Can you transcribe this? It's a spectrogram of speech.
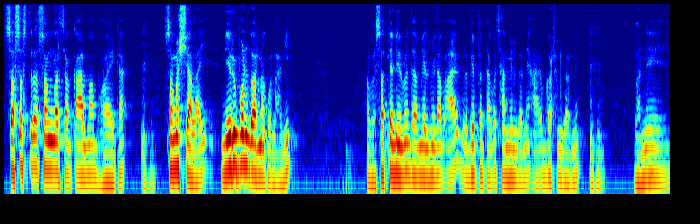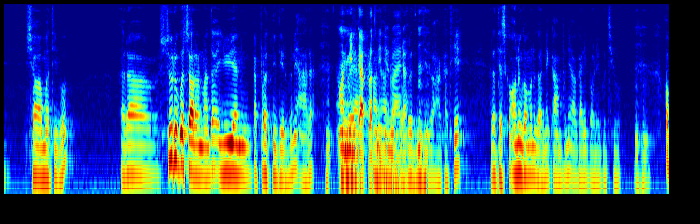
सशस्त्र सङ्घर्ष कालमा भएका समस्यालाई निरूपण गर्नको लागि अब सत्य निरूपण तथा मेलमिलाप आयोग र बेपत्ताको छानबिन गर्ने आयोग गठन गर्ने भन्ने सहमति भयो। र सुरुको चरणमा त युएनका प्रतिनिधिहरू पनि आएर अन्मिनका प्रतिनिधिहरू आएर। प्रतिनिधिहरू आएका थिए र त्यसको अनुगमन गर्ने काम पनि अगाडि बढेको थियो। अब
